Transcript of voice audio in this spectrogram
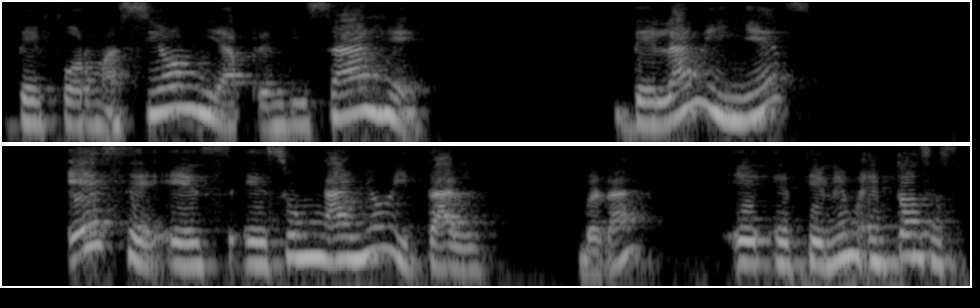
de formación y aprendizaje de la niñez, ese es, es un año vital, ¿verdad? Eh, eh, tiene, entonces,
